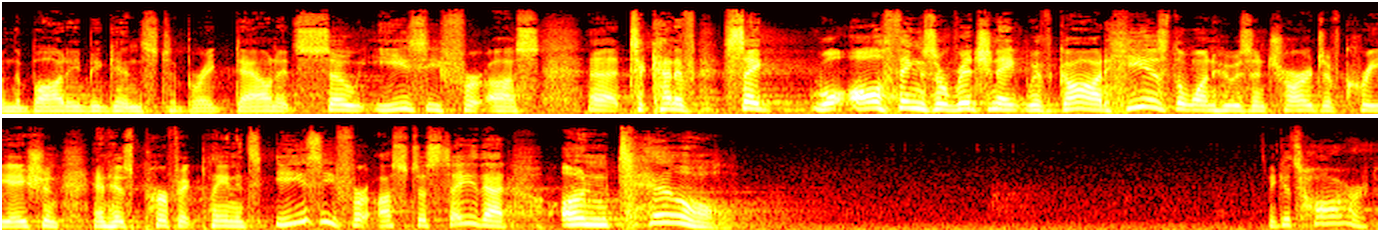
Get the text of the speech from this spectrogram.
when the body begins to break down. It's so easy for us uh, to kind of say, well, all things originate with God. He is the one who is in charge of creation and his perfect plan. It's easy for us to say that until it gets hard.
